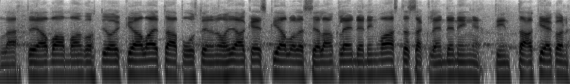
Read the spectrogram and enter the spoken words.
Lähtee avaamaan kohti oikeaa laitaa, Puustinen ohjaa keskialueelle, siellä on Glendening vastassa. Glendening tinttaa kiekon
